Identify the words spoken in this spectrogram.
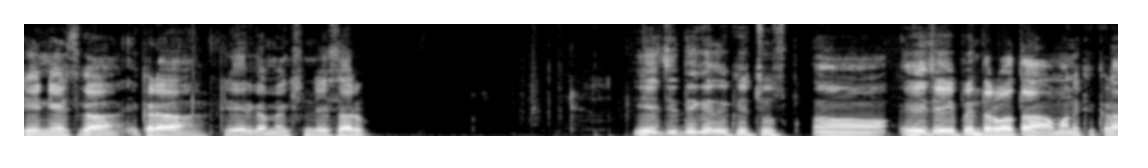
టెన్ ఇయర్స్గా ఇక్కడ క్లియర్గా మెన్షన్ చేశారు. ఏజ్ దగ్గరికి చూసు ఏజ్ అయిపోయిన తర్వాత మనకి ఇక్కడ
